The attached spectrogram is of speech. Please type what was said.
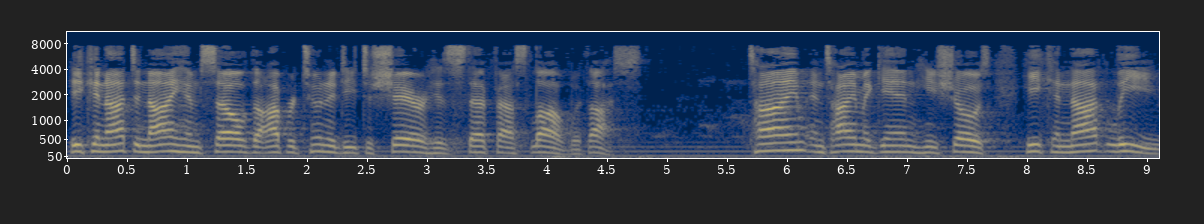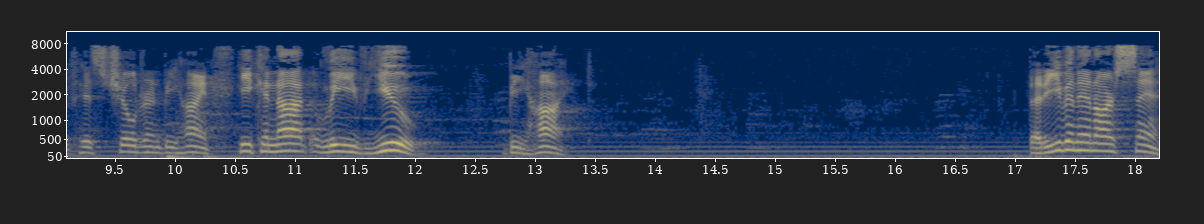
He cannot deny himself the opportunity to share his steadfast love with us. Time and time again, he shows he cannot leave his children behind. He cannot leave you behind. That even in our sin,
